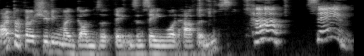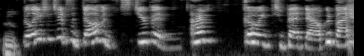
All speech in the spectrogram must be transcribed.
I prefer shooting my guns at things and seeing what happens. Haha! Same! Mm. Relationships are dumb and stupid. I'm going to bed now. Goodbye.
